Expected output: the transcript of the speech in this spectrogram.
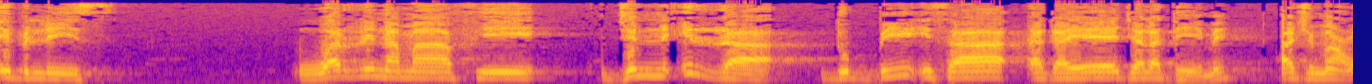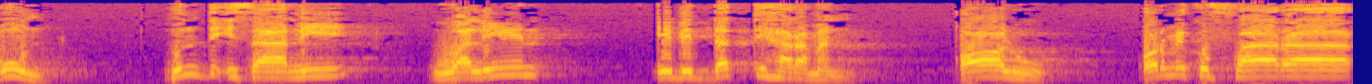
إبليس ورنما في جن إرى دبي إساء أغاية جل ديمه أجمعون هند إساني ولين إبدت هرما قالوا أرمي كفارا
